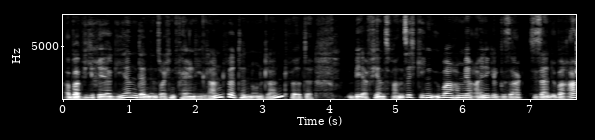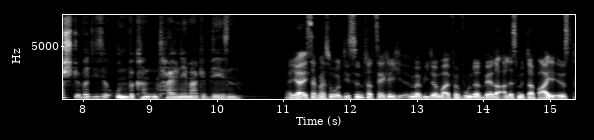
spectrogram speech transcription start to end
Aber wie reagieren denn in solchen Fällen die Landwirtinnen und Landwirte? BR24 gegenüber haben ja einige gesagt, sie seien überrascht über diese unbekannten Teilnehmer gewesen. Ja, ich sag mal so, die sind tatsächlich immer wieder mal verwundert, wer da alles mit dabei ist.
